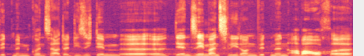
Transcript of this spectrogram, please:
widmen, Konzerte, die sich dem, den Seemannsliedern widmen, aber auch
